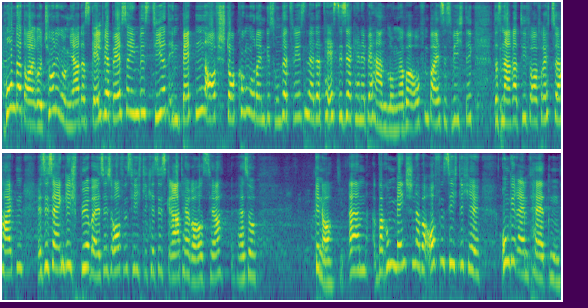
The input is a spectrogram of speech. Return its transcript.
100 Euro, Entschuldigung, ja, das Geld wäre besser investiert in Bettenaufstockung oder im Gesundheitswesen, weil der Test ist ja keine Behandlung. Aber offenbar ist es wichtig, das Narrativ aufrechtzuerhalten. Es ist eigentlich spürbar, es ist offensichtlich, es ist gerade heraus, ja. Also, genau. Ähm, warum Menschen aber offensichtliche Ungereimtheiten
